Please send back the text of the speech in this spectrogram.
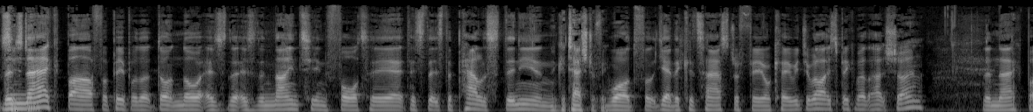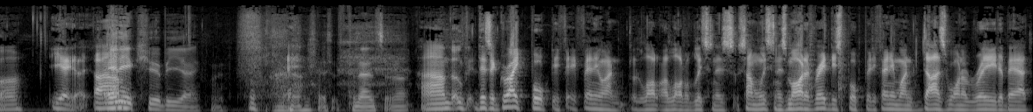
The system. Nakba, for people that don't know, is the is the 1948. It's the, it's the Palestinian The catastrophe. word for yeah the catastrophe. Okay, would you like to speak about that, Sean? The Nakba, Yeah, um, N A Q B A. Pronounce it right. Um, there's a great book. If, if anyone, a lot, a lot of listeners, some listeners might have read this book, but if anyone does want to read about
